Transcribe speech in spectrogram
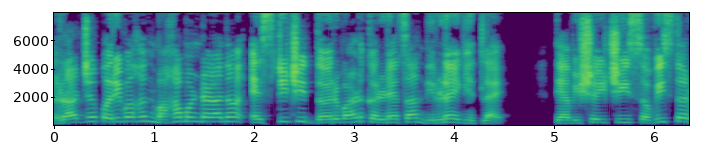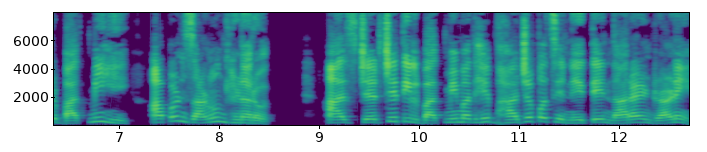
राज्य परिवहन महामंडळानं एस टीची दरवाढ करण्याचा निर्णय घेतलाय. त्याविषयीची सविस्तर बातमीही आपण जाणून घेणार आहोत. आज चर्चेतील बातमीमध्ये भाजपचे नेते नारायण राणे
